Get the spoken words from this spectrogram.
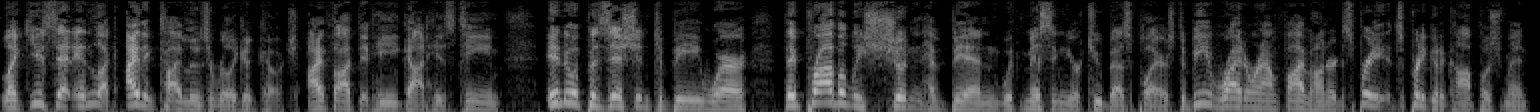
like you said, and look, I think Ty Lue's a really good coach. I thought that he got his team into a position to be where they probably shouldn't have been with missing your two best players. To be right around 500, it's pretty. It's a pretty good accomplishment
